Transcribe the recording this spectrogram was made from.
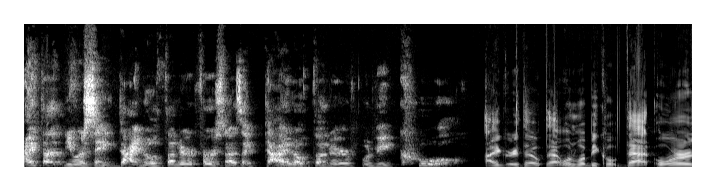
I thought you were saying Dino Thunder at first, and I was like, Dino Thunder would be cool. I agree though that one would be cool. That or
